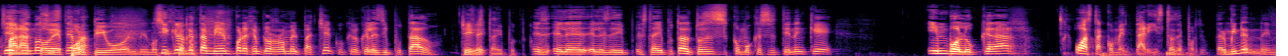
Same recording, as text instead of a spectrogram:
Sí, el aparato mismo deportivo, el mismo Sí, creo que también, por ejemplo, Rommel Pacheco, creo que él es diputado. Sí, Sí. está diputado. Es- él, es- él es de- está diputado. Entonces, como que se tienen que involucrar. O hasta comentaristas deportivos. Terminan en.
